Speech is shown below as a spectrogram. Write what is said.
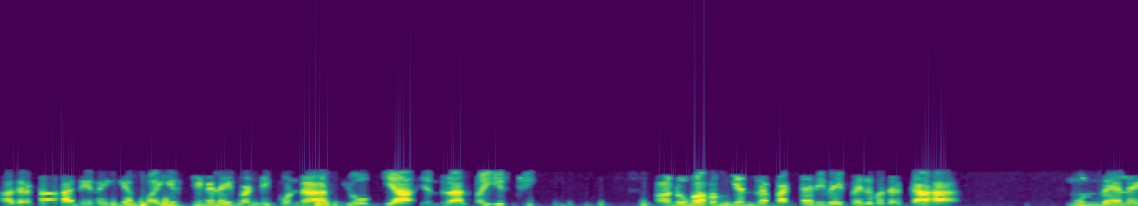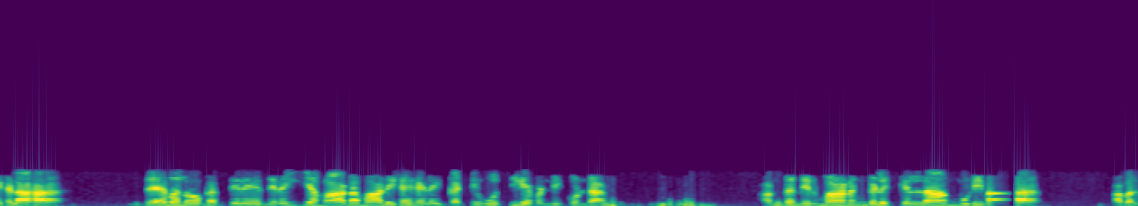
அதற்காக நிறைய பயிற்சிகளை பண்ணி கொண்டார் யோக்யா என்றால் பயிற்சி. அனுபவம் என்ற பட்டறிவை பெறுவதற்காக முன் வேலைகளாக தேவலோகத்திலே நிறைய மாட மாளிகைகளை கட்டி ஒத்திகை பண்ணிக் கொண்டார். அந்த நிர்மாணங்களுக்கெல்லாம் முடிவாக அவர்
